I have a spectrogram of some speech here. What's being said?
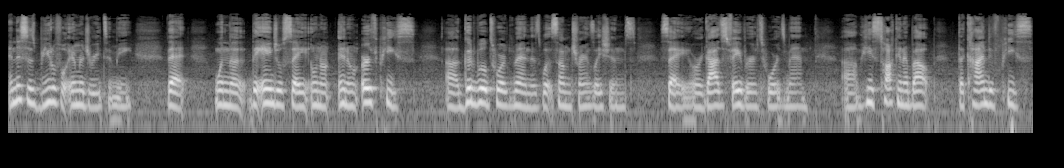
And this is beautiful imagery to me that when the, the angels say on, a, and on earth peace, uh, goodwill towards men is what some translations say, or God's favor towards men. Um, he's talking about the kind of peace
